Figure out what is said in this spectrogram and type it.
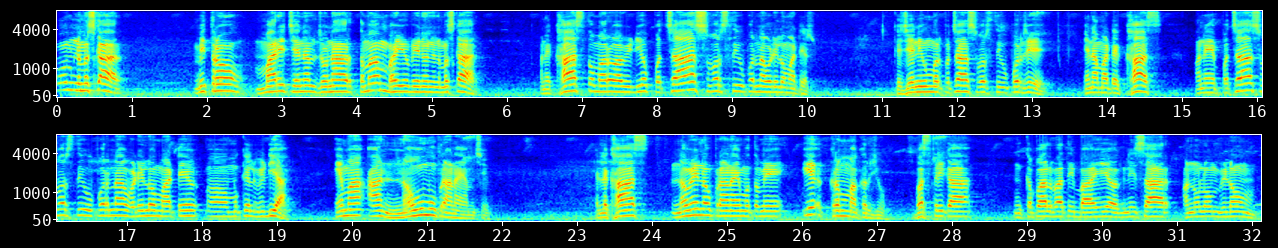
ઓમ નમસ્કાર. મિત્રો, મારી ચેનલ જોનાર તમામ ભાઈઓ બહેનોને નમસ્કાર. અને ખાસ તો મારો આ વીડિયો પચાસ વર્ષથી ઉપરના વડીલો માટે છે. કે જેની ઉંમર પચાસ વર્ષથી ઉપર છે, એના માટે ખાસ અને પચાસ વર્ષથી ઉપરના વડીલો માટે મૂકેલ વિડિયા, એમાં આ નવમું પ્રાણાયામ છે. એટલે ખાસ નવે નવ પ્રાણાયામો તમે એ ક્રમમાં કરજો. ભસ્ત્રિકા કપાલભાતી, બાહ્ય, અગ્નિસાર, અનુલોમ વિલોમ,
